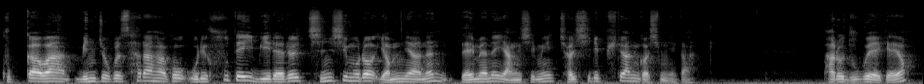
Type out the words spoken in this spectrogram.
국가와 민족을 사랑하고 우리 후대의 미래를 진심으로 염려하는 내면의 양심이 절실히 필요한 것입니다. 바로 누구에게요?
